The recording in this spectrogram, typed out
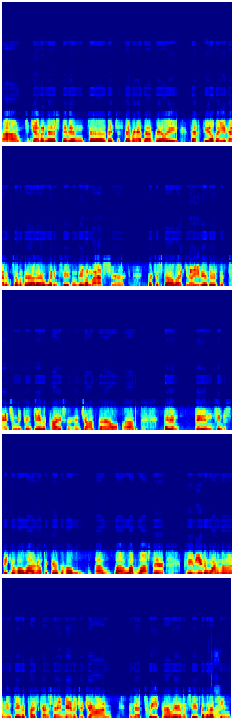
um, togetherness. They didn't. Uh, they just never had that really that feel that you had in some of their other winning seasons, even last year, where it just felt like you know you knew there was this tension between David Price and John Farrell. Um, they didn't they didn't seem to speak a whole lot. I don't think there was a whole uh, lot of love lost there between either one of them. I mean, David Price kind of saying manager John in that tweet earlier in the season. I mean, that right. seemed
